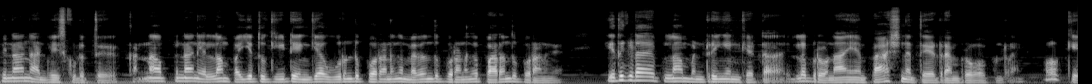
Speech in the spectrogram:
பின்னான்னு அட்வைஸ் கொடுத்து கண்ணா பின்னான்னு எல்லாம் பைய தூக்கிக்கிட்டு எங்கேயா உருண்டு போகிறானுங்க மிதந்து போகிறானுங்க பறந்து போகிறானுங்க எதுக்குடா இப்படிலாம் பண்ணுறீங்கன்னு கேட்டால் இல்லை ப்ரோ நான் என் பேஷனை தேடுறேன் ப்ரோ அப்படின்றேன் ஓகே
